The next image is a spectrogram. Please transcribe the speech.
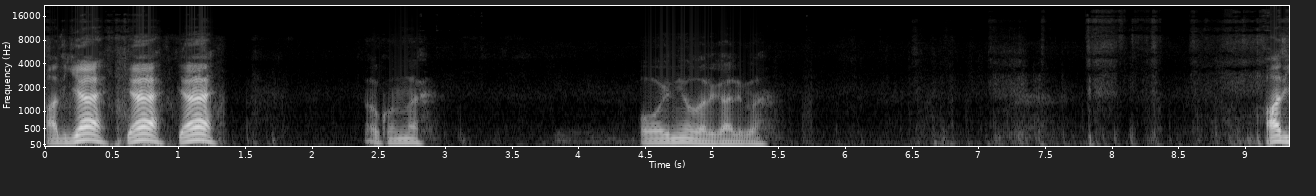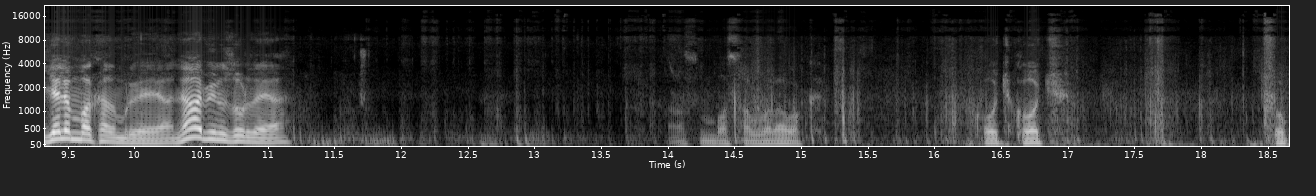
Hadi gel, gel, gel. Bak onlar. Oynuyorlar galiba. Hadi gelin bakalım buraya ya. Ne yapıyorsunuz orada ya? Basallara bak. Koç koç. Çok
